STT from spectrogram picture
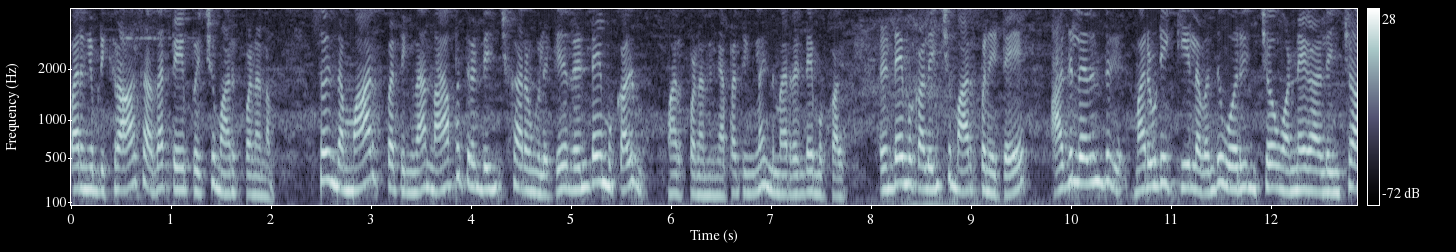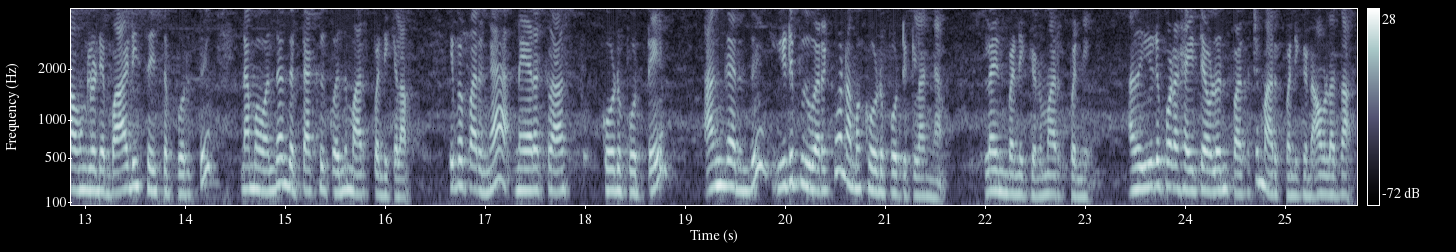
பாருங்கள் இப்படி கிராஸாக தான் டேப் வச்சு மார்க் பண்ணணும். ஸோ இந்த மார்க் பார்த்திங்கன்னா நாற்பத்தி ரெண்டு இன்ச்சுக்காரவங்களுக்கு ரெண்டே முக்கால் மார்க் பண்ணணுங்க. பார்த்திங்களா இந்த மாதிரி ரெண்டே முக்கால். ரெண்டே முக்கால் இன்ச்சு மார்க் பண்ணிவிட்டு அதுலேருந்து மறுபடியும் கீழே வந்து ஒரு இன்ச்சோ ஒன்றே கால் இன்ச்சோ அவங்களுடைய பாடி சைஸை பொறுத்து நம்ம வந்து அந்த டக்குக்கு வந்து மார்க் பண்ணிக்கலாம். இப்போ பாருங்கள் நேராக கிராஸ் கோடு போட்டு அங்கேருந்து இடுப்பு வரைக்கும் நம்ம கோடு போட்டுக்கலாங்க. லைன் பண்ணிக்கணும் மார்க் பண்ணி. அந்த இடுப்போட ஹைட் எவ்வளோன்னு பார்த்துட்டு மார்க் பண்ணிக்கணும். அவ்வளோதான்.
